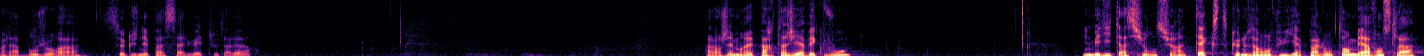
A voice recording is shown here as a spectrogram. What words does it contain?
Voilà, bonjour à ceux que je n'ai pas salués tout à l'heure. Alors j'aimerais partager avec vous une méditation sur un texte que nous avons vu il n'y a pas longtemps. Mais avant cela,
